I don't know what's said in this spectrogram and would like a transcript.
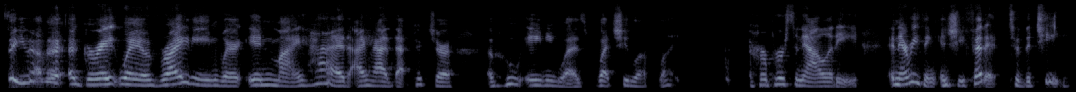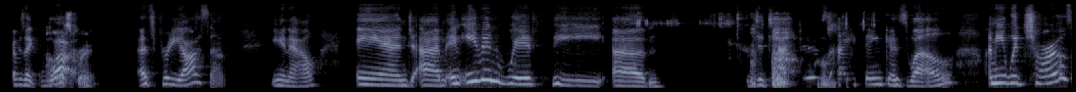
So you have a, a, great way of writing where in my head i had that picture of who amy was what she looked like her personality and everything and she fit it to the t. I was like wow oh, that's great. that's pretty awesome you know and um and even with the um detectives i think as well i mean with charles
